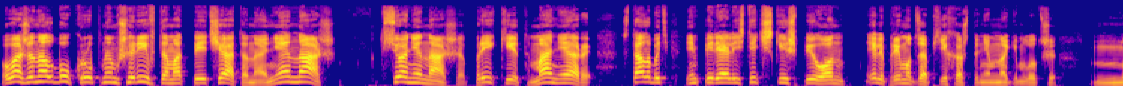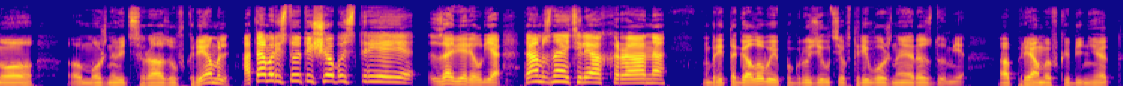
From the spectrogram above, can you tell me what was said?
У вас же на лбу крупным шрифтом отпечатано. Не наш. Все не наше. Прикид, манеры. Стало быть, империалистический шпион. Или примут за психа, что немногим лучше. Но можно ведь сразу в Кремль. А там арестуют еще быстрее, заверил я. Там, знаете ли, охрана. Бритоголовый погрузился в тревожное раздумье. А прямо в кабинет?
